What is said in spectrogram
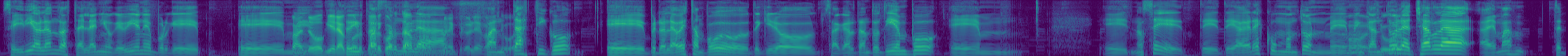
seguiría hablando hasta el año que viene porque... eh, Cuando vos quieras cortar, cortamos, no hay problema, Fantástico, eh, pero a la vez tampoco te quiero sacar tanto tiempo. Eh, no sé, te, te agradezco un montón. Me, encantó Chuga. la charla. Además, tra-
